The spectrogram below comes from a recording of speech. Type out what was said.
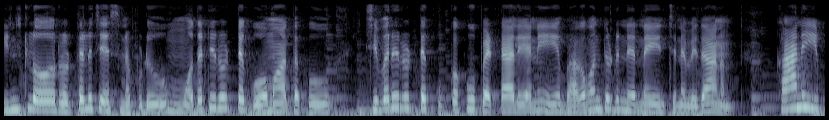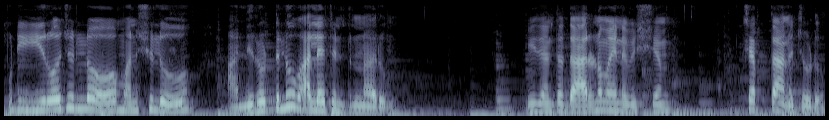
ఇంట్లో రొట్టెలు చేసినప్పుడు మొదటి రొట్టె గోమాతకు చివరి రొట్టె కుక్కకు పెట్టాలి అని భగవంతుడు నిర్ణయించిన విధానం. కానీ ఇప్పుడు ఈ రోజుల్లో మనుషులు అన్ని రొట్టెలు వాళ్ళే తింటున్నారు. ఇదంత దారుణమైన విషయం. చెప్తాను చూడు.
